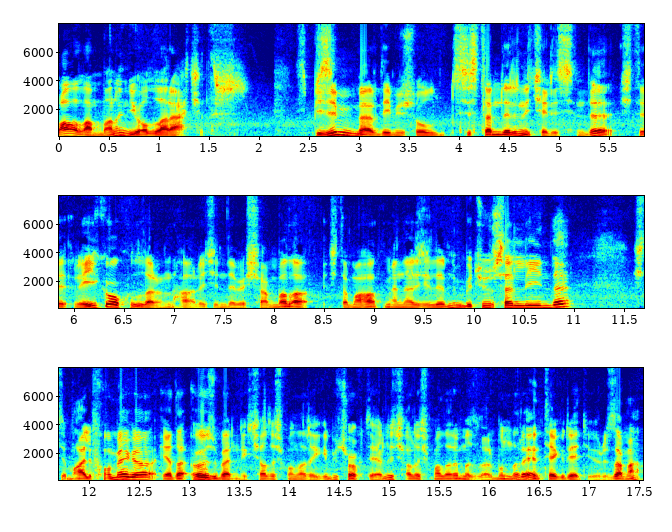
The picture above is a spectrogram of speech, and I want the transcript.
bağlanmanın yolları açılır. Bizim verdiğimiz sistemlerin içerisinde işte Reiki okullarının haricinde ve Şambala işte Mahatma enerjilerinin bütünselliğinde işte Alfa Omega ya da özbenlik çalışmaları gibi çok değerli çalışmalarımız var. Bunları entegre ediyoruz ama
